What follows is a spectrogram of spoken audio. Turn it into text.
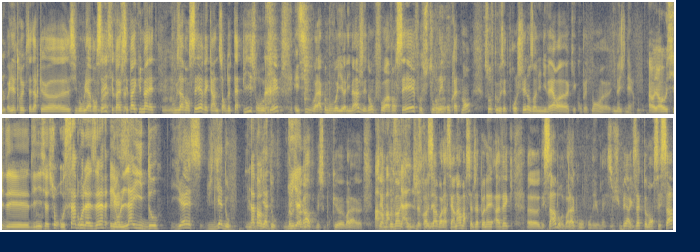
Vous voyez le truc, c'est-à-dire que si vous voulez avancer, Ouais, c'est pas, avec une manette. Mhm. Vous avancez avec une sorte de tapis sur vos pieds, et si voilà, comme vous voyez à l'image, et donc faut avancer, faut se tourner Ouais. concrètement, sauf que vous êtes projeté dans un univers qui est complètement euh, imaginaire. Alors il y aura aussi des, de l'initiation au sabre laser et Yes. au laïdo. Yes, du yado. Du Ah, pardon. yado. Du Non, mais c'est pas grave, mais c'est pour que voilà, euh, Pierre Covin qui, qui fera ça. Voilà, c'est un art martial japonais avec euh, des sabres, voilà, qu'on dit. Mais c'est super, exactement, c'est ça.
